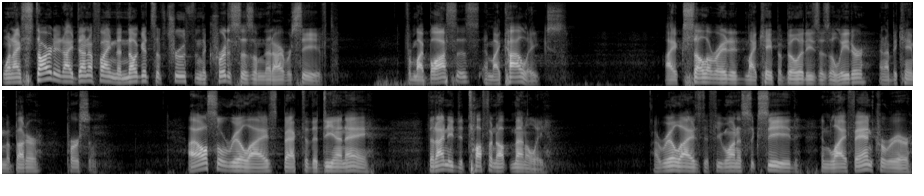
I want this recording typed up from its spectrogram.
When I started identifying the nuggets of truth and the criticism that I received from my bosses and my colleagues, I accelerated my capabilities as a leader and I became a better person. I also realized, back to the DNA, that I need to toughen up mentally. I realized if you want to succeed in life and career,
